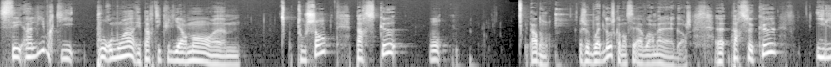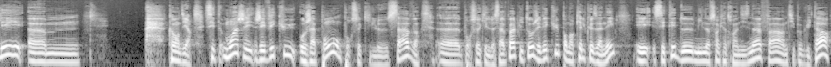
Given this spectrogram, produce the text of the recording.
C'est un livre qui, pour moi, est particulièrement euh, touchant parce que on... pardon, je bois de l'eau, je commençais à avoir mal à la gorge, parce que il est comment dire? Moi j'ai vécu au Japon pour ceux qui le savent, euh, pour ceux qui ne le savent pas plutôt, j'ai vécu pendant quelques années et c'était de 1999 à un petit peu plus tard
